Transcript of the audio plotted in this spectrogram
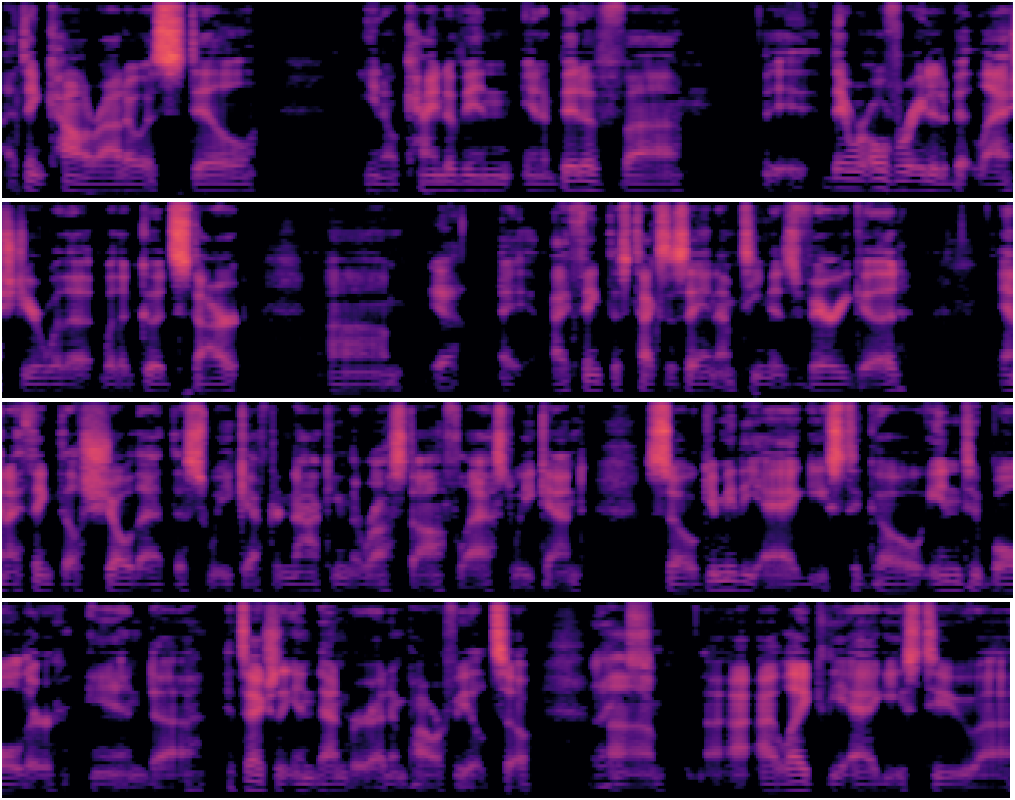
I think Colorado is still, you know, kind of in in a bit of. Uh, they were overrated a bit last year with a with a good start. Um, Yeah, I, I think this Texas A&M team is very good, and I think they'll show that this week after knocking the rust off last weekend. So give me the Aggies to go into Boulder, and uh, it's actually in Denver at Empower Field. So Nice. um, I, I like the Aggies to, uh,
